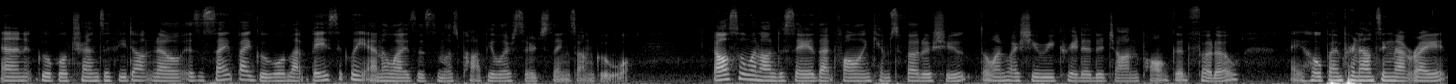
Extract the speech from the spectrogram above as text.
And Google Trends, if you don't know, is a site by Google that basically analyzes the most popular search things on Google. It also went on to say that following Kim's photo shoot, the one where she recreated a John Paul Goude photo, I hope I'm pronouncing that right,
